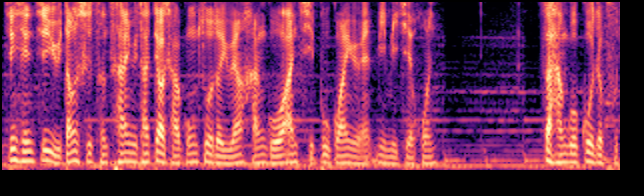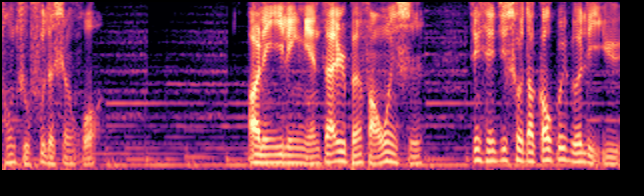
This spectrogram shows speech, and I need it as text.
金贤基与当时曾参与他调查工作的原韩国安企部官员秘密结婚，在韩国过着普通主妇的生活。二零一零年在日本访问时，金贤基受到高规格礼遇。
